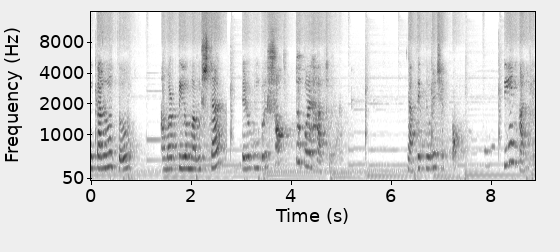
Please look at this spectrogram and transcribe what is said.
এই কারণে তো আমার প্রিয় মানুষটা এরকম করে শক্ত করে হাত ধরে যাতে করে সে দিন হারিয়ে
